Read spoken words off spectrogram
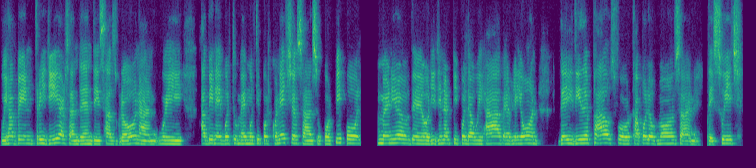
we have been three years and then this has grown and we have been able to make multiple connections and support people. Many of the original people that we have early on they did a pause for a couple of months and they switched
